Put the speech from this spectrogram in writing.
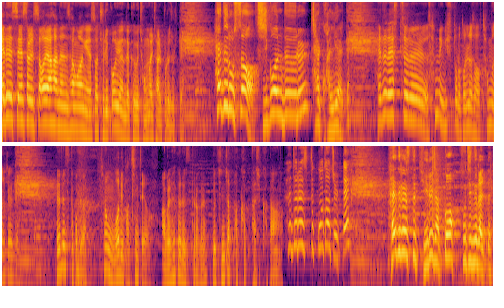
헤드셋을 써야 하는 상황에서 줄이 꼬이는데 그거 정말 잘 풀어줄 때. 헤드로서 직원들을 잘 관리할 때 헤드레스트를 360도로 돌려서 창문을 깰 때. 헤드레스트가 뭐야? 형 머리 받침대요. 아 그래 헤드레스트라 그래? 너 진짜 박학다식하다. 헤드레스트 꽂아줄 때 헤드레스트 뒤를 잡고 후진을 할 때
